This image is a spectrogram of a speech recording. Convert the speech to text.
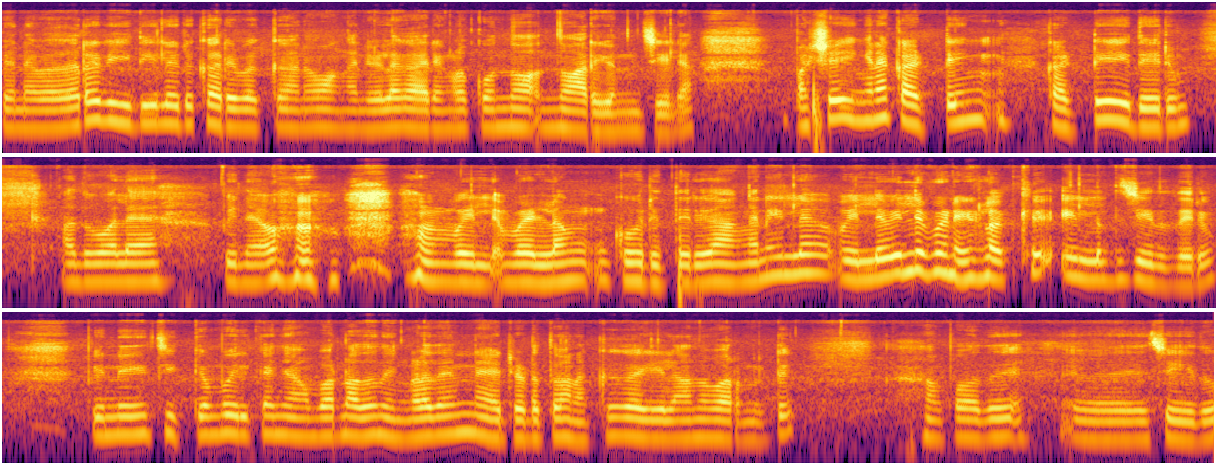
പിന്നെ വേറെ രീതിയിലൊരു കറി വെക്കാനോ അങ്ങനെയുള്ള കാര്യങ്ങളൊക്കെ ഒന്നും ഒന്നും അറിയൊന്നും ചെയ്യില്ല. പക്ഷേ ഇങ്ങനെ കട്ടിങ് കട്ട് ചെയ്തു തരും. അതുപോലെ പിന്നെ വെള്ളം കോരിത്തരും അങ്ങനെയുള്ള വലിയ വലിയ പണികളൊക്കെ ഉള്ളത് ചെയ്തു തരും. പിന്നെ ഈ ചിക്കൻ പൊരിക്കാൻ ഞാൻ പറഞ്ഞു അത് നിങ്ങൾ തന്നെ ഏറ്റെടുത്ത് എനക്ക് കഴിയില്ല എന്ന് പറഞ്ഞിട്ട്. അപ്പോൾ അത് ചെയ്തു.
